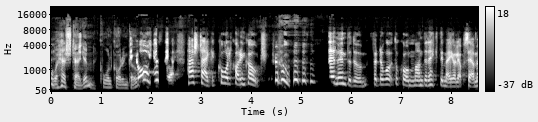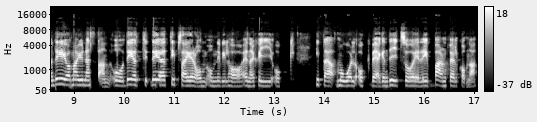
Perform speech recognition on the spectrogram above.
Och hashtaggen Call Karin Coach. Ja, just det. Hashtag Call Karin Coach. Den är inte dum, för då, då kommer man direkt till mig, jag på säga. Men det gör man ju nästan. Och det, det tipsar jag er om, om ni vill ha energi och hitta mål och vägen dit så är ni varmt välkomna.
